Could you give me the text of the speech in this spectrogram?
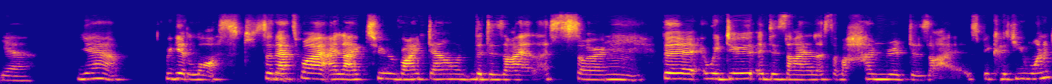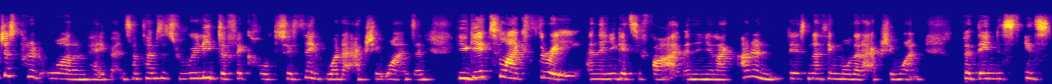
Yeah. Yeah, we get lost. So Yeah. that's why I like to write down the desire list. So Mm. the we do a desire list of a hundred desires because you want to just put it all out on paper. And sometimes it's really difficult to think what I actually want. And you get to like three, and then you get to five, and then you're like, I don't. There's nothing more that I actually want. But then it's, it's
